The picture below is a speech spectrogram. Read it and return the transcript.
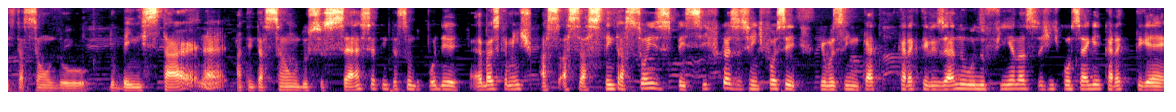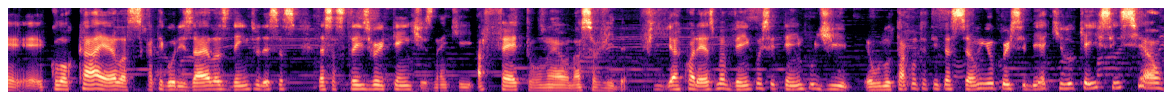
Tentação do, do bem-estar, né? A tentação do sucesso e a tentação do poder. É basicamente as, as, as tentações específicas, se a gente fosse, digamos assim, caracterizar no, no fim, elas, a gente consegue é, é, colocar elas, categorizar elas dentro dessas, dessas três vertentes, né? Que afetam, né, a nossa vida. E a quaresma vem com esse tempo de eu lutar contra a tentação e eu perceber aquilo que é essencial,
